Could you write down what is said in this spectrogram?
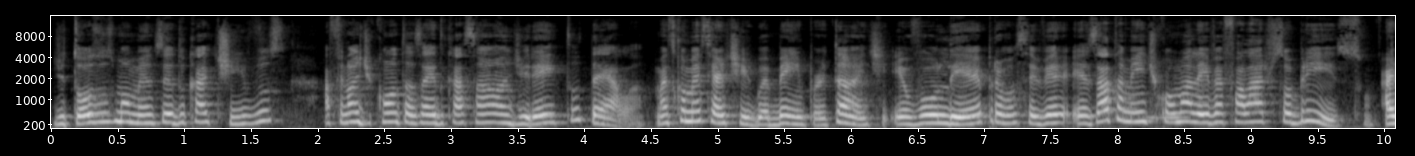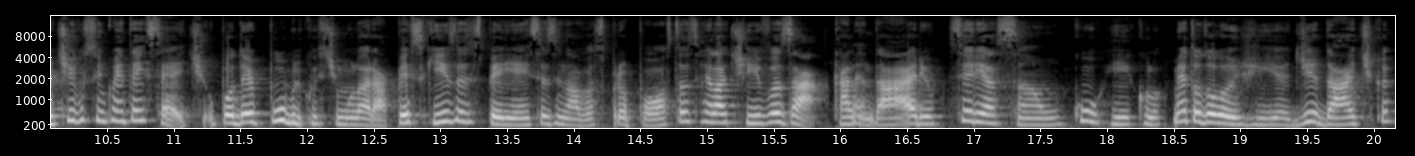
de todos os momentos educativos Afinal de contas, a educação é um direito dela. Mas como esse artigo é bem importante, eu vou ler para você ver exatamente como a lei vai falar sobre isso. Artigo 57. O poder público estimulará pesquisas, experiências e novas propostas relativas a calendário, seriação, currículo, metodologia, didática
